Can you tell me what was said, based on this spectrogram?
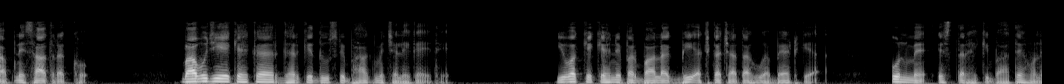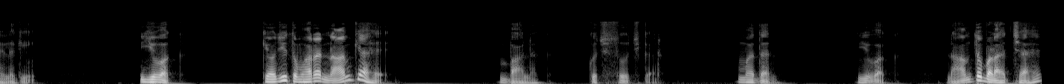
अपने साथ रखो। बाबूजी ये कहकर घर के दूसरे भाग में चले गए थे। युवक के कहने पर बालक भी अचकचाता हुआ बैठ गया। उनमें इस तरह की बातें होने लगी। युवक, क्यों जी, तुम्हारा नाम क्या है? बालक, कुछ सोचकर। मदन, युवक, नाम तो बड़ा अच्छा है।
